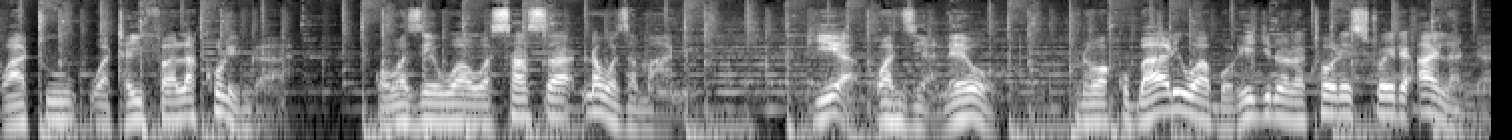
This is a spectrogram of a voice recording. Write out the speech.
watu wa taifa la Kulinga, kwa wazee wao wa sasa na wa zamani. Pia kuanzia leo kuna wakubali wa Aboriginal na Torres Strait Islander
